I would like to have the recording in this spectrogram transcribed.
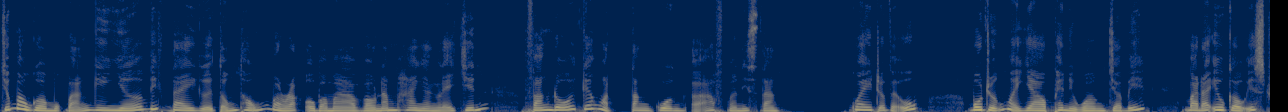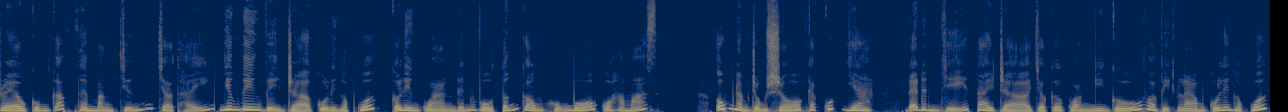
Chúng bao gồm một bản ghi nhớ viết tay gửi Tổng thống Barack Obama vào năm 2009 phản đối kế hoạch tăng quân ở Afghanistan. Quay trở về Úc, Bộ trưởng Ngoại giao Penny Wong cho biết bà đã yêu cầu Israel cung cấp thêm bằng chứng cho thấy nhân viên viện trợ của Liên Hợp Quốc có liên quan đến vụ tấn công khủng bố của Hamas. Úc nằm trong số các quốc gia đã đình chỉ tài trợ cho cơ quan nghiên cứu và việc làm của Liên Hợp Quốc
